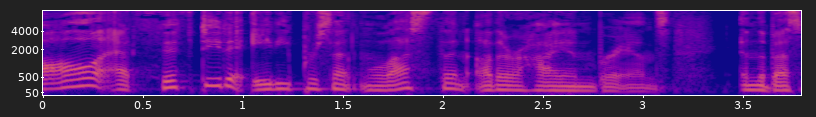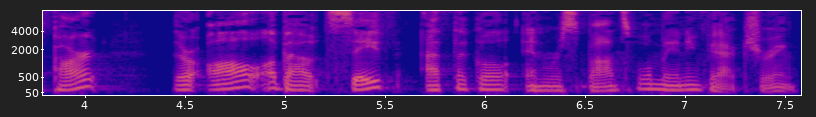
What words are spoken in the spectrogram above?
all at 50 to 80% less than other high end brands. And the best part? They're all about safe, ethical, and responsible manufacturing.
